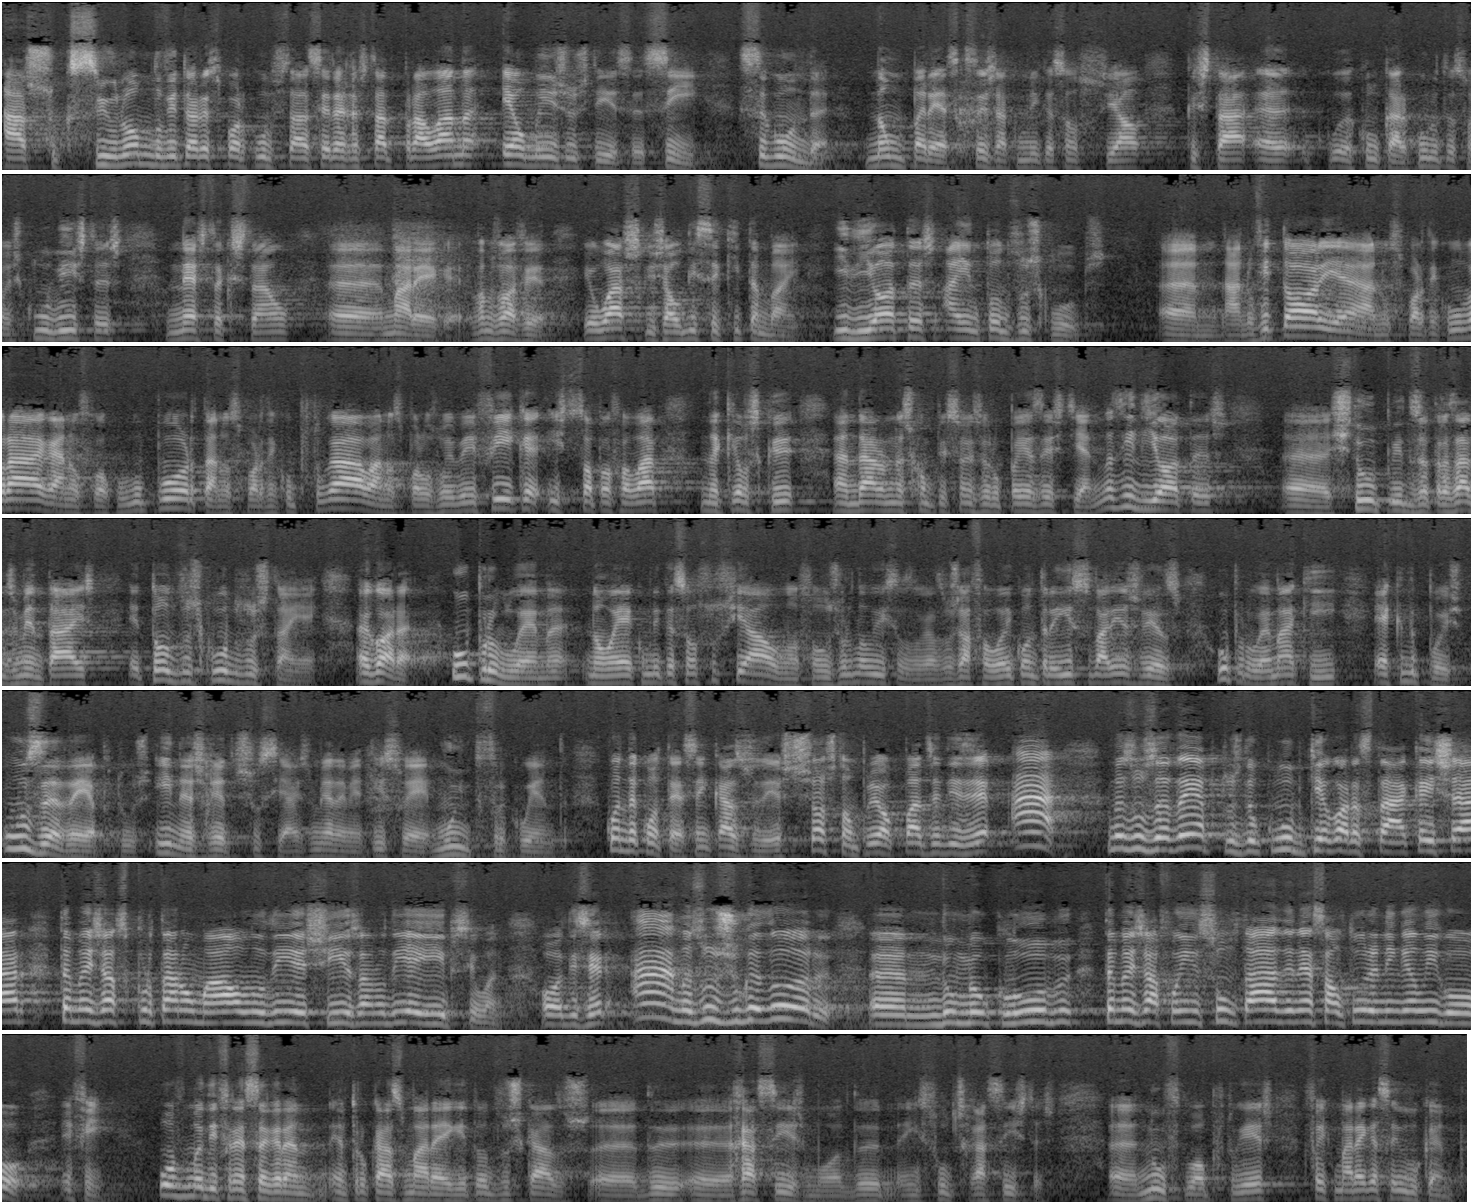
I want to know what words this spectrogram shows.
acho que se o nome do Vitória Sport Clube está a ser arrastado para a lama, é uma injustiça, sim. Segunda, não me parece que seja a comunicação social que está a, colocar conotações clubistas nesta questão uh, marega. Vamos lá ver. Eu acho que já o disse aqui também. Idiotas há em todos os clubes. Um, há no Vitória, há no Sporting Clube Braga, há no Futebol Clube do Porto, há no Sporting Clube Portugal, há no Sport Lisboa e Benfica. Isto só para falar naqueles que andaram nas competições europeias este ano. Mas idiotas uh, estúpidos, atrasados mentais, eh, todos os clubes os têm. Agora, o problema não é a comunicação social, não são os jornalistas. Aliás, eu já falei contra isso várias vezes. O problema aqui é que depois os adeptos, e nas redes sociais, nomeadamente, isso é muito frequente, quando acontecem casos destes, só estão preocupados em dizer: Ah, mas os adeptos do clube que agora se está a queixar também já se portaram mal no dia X ou no dia Y. Ou a dizer: Ah, mas o jogador hum, do meu clube também já foi insultado e nessa altura altura ninguém ligou. Enfim, houve uma diferença grande entre o caso Marega e todos os casos uh, de uh, racismo ou de insultos racistas uh, no futebol português, foi que Marega saiu do campo.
